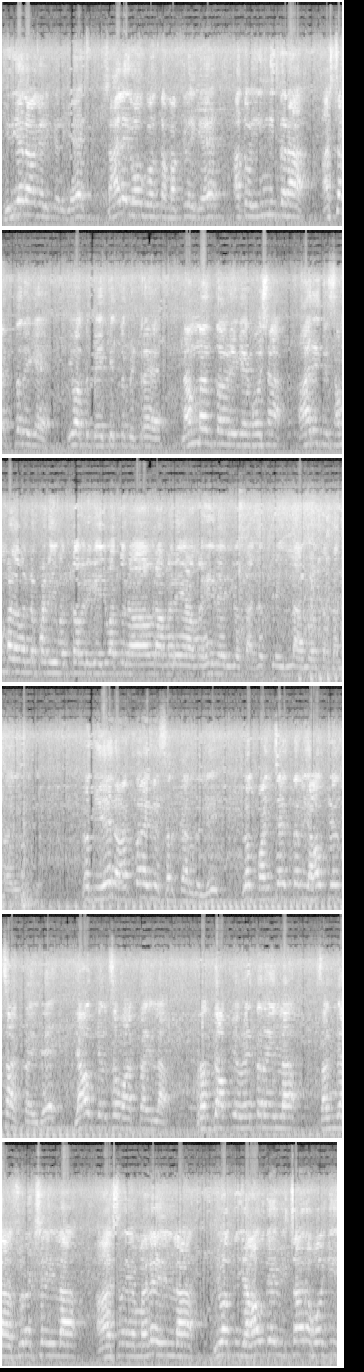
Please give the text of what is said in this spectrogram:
ಹಿರಿಯ ನಾಗರಿಕರಿಗೆ, ಶಾಲೆಗೆ ಹೋಗುವಂತ ಮಕ್ಕಳಿಗೆ ಅಥವಾ ಇನ್ನಿತರ ಅಶಕ್ತರಿಗೆ ಇವತ್ತು ಬೇಕಿತ್ತು ಬಿಟ್ರೆ ನಮ್ಮಂತವರಿಗೆ ಬಹುಶಃ ಆ ರೀತಿ ಸಂಬಳವನ್ನು ಪಡೆಯುವಂತವರಿಗೆ ಇವತ್ತು ಅವರ ಮನೆಯ ಮಹಿಳೆಯರಿಗೆ ಇವತ್ತು ಅಗತ್ಯ ಇಲ್ಲ ಅನ್ನುವಂಥದ್ದನ್ನ ಇವತ್ತು ಇವತ್ತು ಏನ್ ಆಗ್ತಾ ಇದೆ ಸರ್ಕಾರದಲ್ಲಿ? ಇವತ್ತು ಪಂಚಾಯತ್ನಲ್ಲಿ ಯಾವ ಕೆಲಸ ಆಗ್ತಾ ಇದೆ? ಯಾವ ಕೆಲಸವೂ ಆಗ್ತಾ ಇಲ್ಲ. ವೃದ್ಧಾಪ್ಯ ವೇತನ ಇಲ್ಲ, ಸಂಧ್ಯಾ ಸುರಕ್ಷೆ ಇಲ್ಲ, ಆಶ್ರಯ ಮನೆ ಇಲ್ಲ. ಇವತ್ತು ಯಾವುದೇ ವಿಚಾರ ಹೋಗಿ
